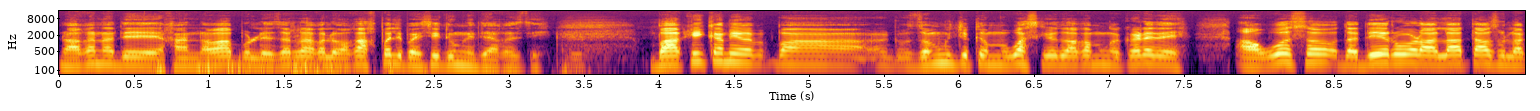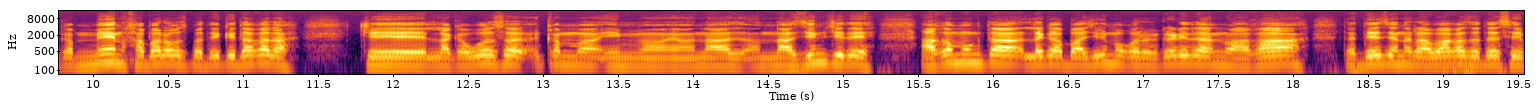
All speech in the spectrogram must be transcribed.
نو هغه نه د خان نواب بلډیزر راغلو هغه خپلې پیسې دوم نه دي اخیستي باقي کمې زموږ چې کوم وس کېدو هغه موږ کړی دی او اوس د دې روړه لا تاسو لکه مین خبره اوس په دې کې دغه ده چې لکه اوس کوم ناظم چې دی هغه مونږ ته لګه باجری مقرر کړی دا نو هغه د دې ځنه راوغه زده سي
